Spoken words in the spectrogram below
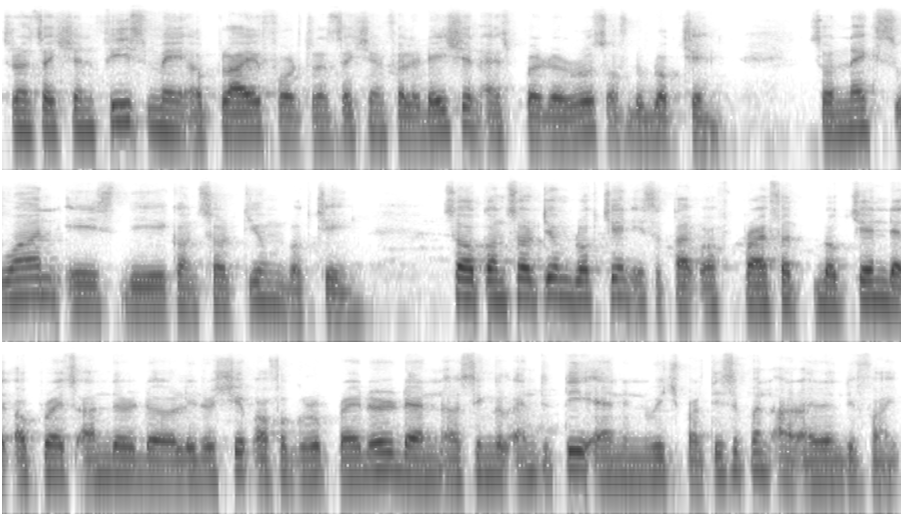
Transaction fees may apply for transaction validation as per the rules of the blockchain. So next one is the consortium blockchain. So consortium blockchain is a type of private blockchain that operates under the leadership of a group rather than a single entity and in which participants are identified.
